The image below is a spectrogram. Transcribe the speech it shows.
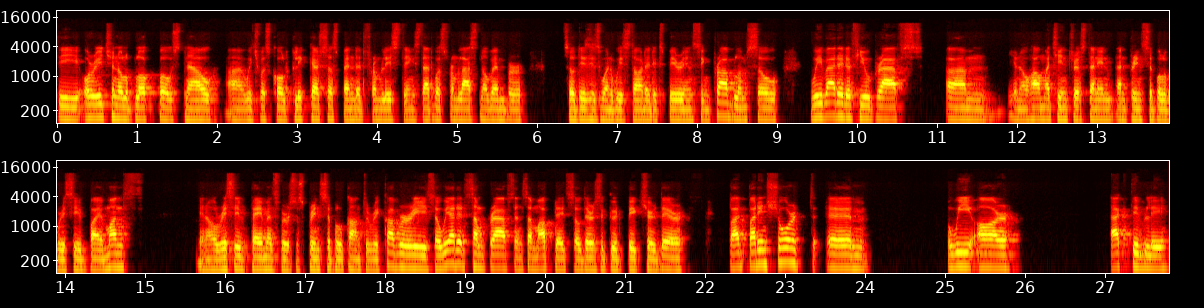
the original blog post now, uh, which was called ClickCash suspended from listings. That was from last November. So this is when we started experiencing problems. So we've added a few graphs. Um, you know how much interest and, in, and principal received by a month, you know, received payments versus principal counter recovery. So we added some graphs and some updates, so there's a good picture there. But but in short, um, we are actively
